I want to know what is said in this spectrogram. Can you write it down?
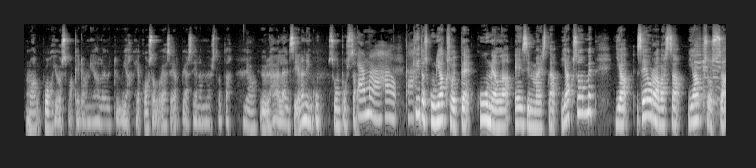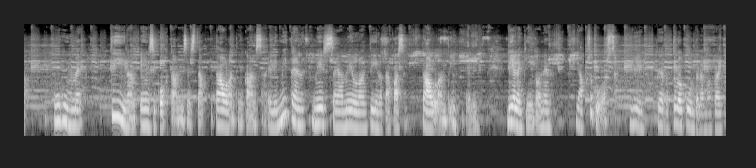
Ma- Pohjois-Makedonia löytyy ja, ja Kosovo ja Serbia siellä myös tota, Joo. ylhäällä, eli siellä niin kuin sumpussa. Tämä. Kiitos kun jaksoitte kuunnella ensimmäistä jaksoamme ja seuraavassa jaksossa puhumme Tiinan ensikohtaamisesta Taulantin kanssa. Eli miten, missä ja milloin Tiina tapasi Taulantin. Eli mielenkiintoinen jakso tulossa. Niin, tervetuloa kuuntelemaan kaikki,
